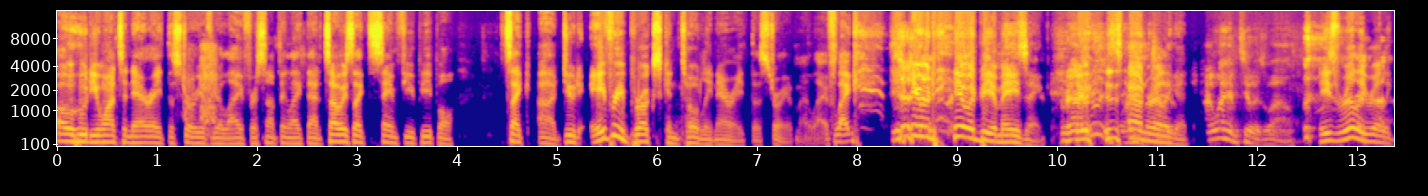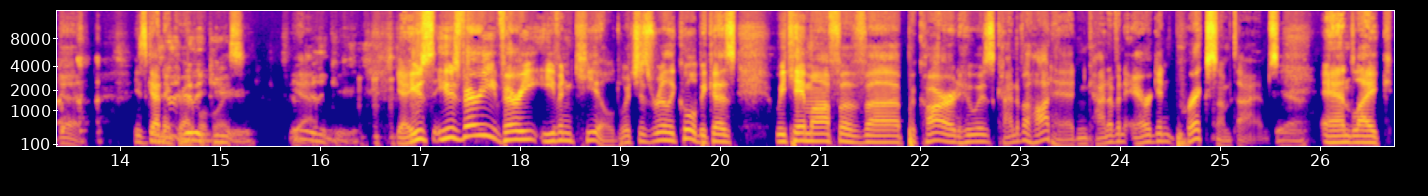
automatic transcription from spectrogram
"Oh, who do you want to narrate the story of your life?" or something like that. It's always like the same few people. It's like, uh, dude, Avery Brooks can totally narrate the story of my life. Like, it would it would be amazing. I mean, It would sound really good. I want him to as well. He's really really good. He's got an He's really, incredible really voice. Really, Yeah. really good. yeah he was he was very very even keeled which is really cool because we came off of uh picard who was kind of a hothead and kind of an arrogant prick sometimes Yeah. and like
